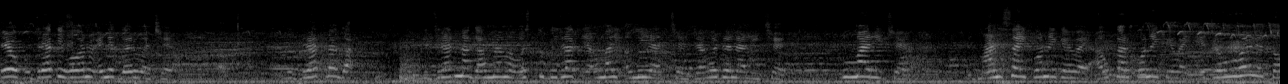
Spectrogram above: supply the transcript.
તેઓ ગુજરાતી હોવાનો એને ગર્વ છે. ગુજરાતના ગુજરાતના ગામડામાં વસ્તુ ગુજરાત એ અમારી અમીરાત છે જાહો જલાલી છે કુમારી છે. માણસાઈ કોને કહેવાય, આવકાર કોને કહેવાય, એ જવું હોય ને તો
